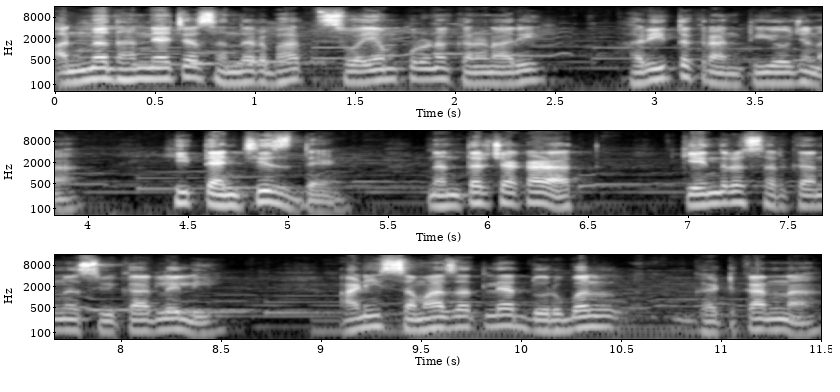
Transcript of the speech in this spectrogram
अन्नधान्याच्या संदर्भात स्वयंपूर्ण करणारी हरित क्रांती योजना ही त्यांचीच देण. नंतरच्या काळात केंद्र सरकारनं स्वीकारलेली आणि समाजातल्या दुर्बल घटकांना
